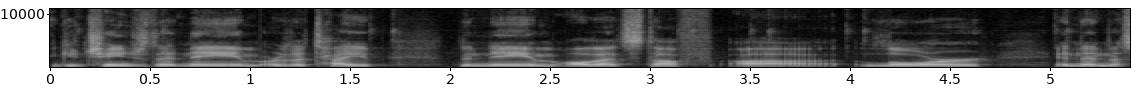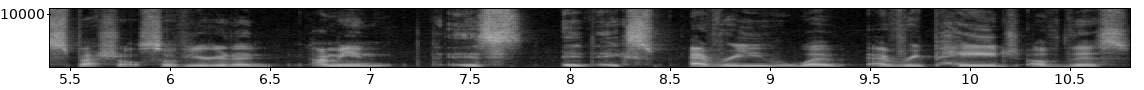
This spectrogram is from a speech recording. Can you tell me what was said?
You can change the name or the type the name all that stuff uh, lore and then the special. So if you're gonna I mean it's it every web every page of this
